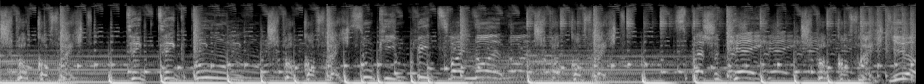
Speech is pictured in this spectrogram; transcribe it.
Spuck auf Recht. Tick, tick, boom. Spuck auf Recht. Suki, Beat 2.0. Spuck auf Recht. Special K. Spuck auf Recht. Yeah.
